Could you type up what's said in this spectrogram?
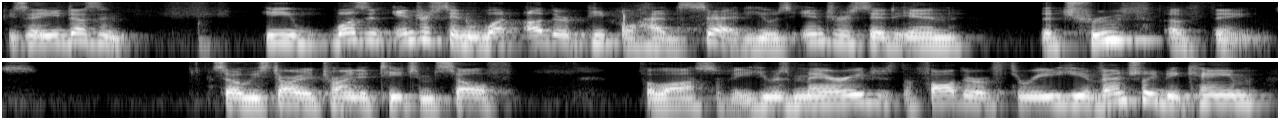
He said he doesn't, he wasn't interested in what other people had said. He was interested in the truth of things. So he started trying to teach himself philosophy. He was married, he's the father of three. He eventually became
